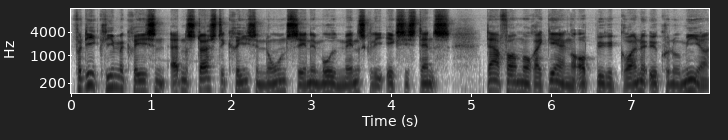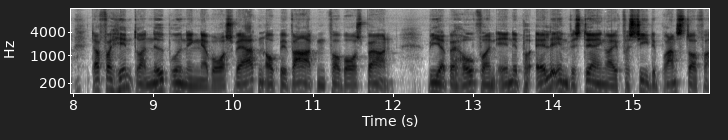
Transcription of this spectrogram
fordi klimakrisen er den største krise nogensinde mod menneskelig eksistens. Derfor må regeringer opbygge grønne økonomier, der forhindrer nedbrydningen af vores verden og bevarer den for vores børn. Vi har behov for en ende på alle investeringer i fossile brændstoffer,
